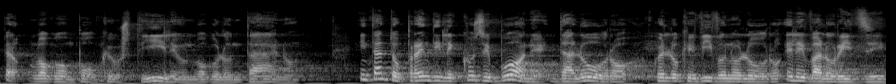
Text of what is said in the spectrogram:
però un luogo un po' anche ostile, un luogo lontano. Intanto prendi le cose buone da loro, quello che vivono loro, e le valorizzi.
